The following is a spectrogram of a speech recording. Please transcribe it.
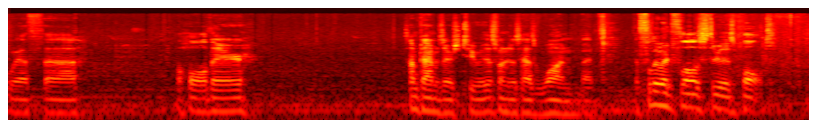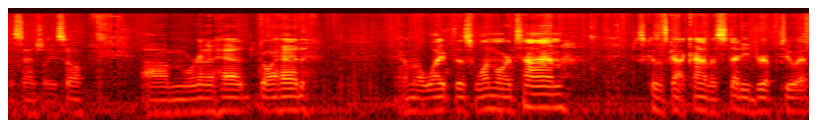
with uh, a hole there. Sometimes there's two, this one just has one, but the fluid flows through this bolt, essentially. So um, we're gonna head, go ahead, I'm gonna wipe this one more time, just because it's got kind of a steady drip to it.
